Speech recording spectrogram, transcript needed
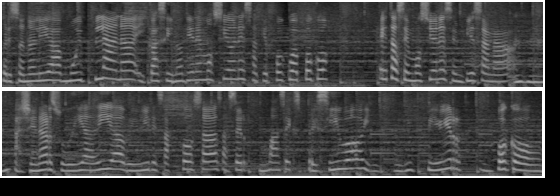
personalidad muy plana y casi no tiene emociones, a que poco a poco estas emociones empiezan a, a llenar su día a día, vivir esas cosas, a ser más expresivo y vivir un poco,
